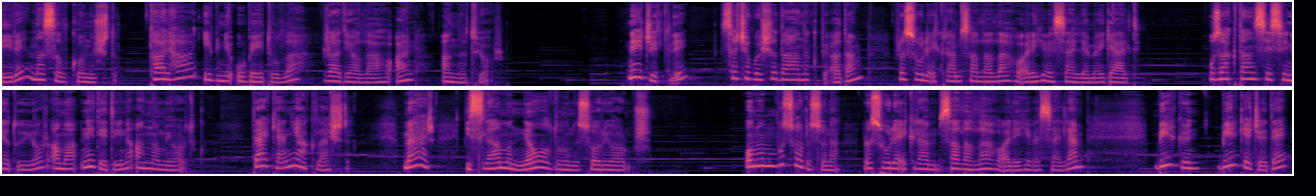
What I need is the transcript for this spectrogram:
ile nasıl konuştu? Talha İbni Ubeydullah radıyallahu anh anlatıyor. Necidli, saçı başı dağınık bir adam Resul-i Ekrem sallallahu aleyhi ve selleme geldi. Uzaktan sesini duyuyor ama ne dediğini anlamıyorduk. Derken yaklaştı. Meğer İslam'ın ne olduğunu soruyormuş. Onun bu sorusuna Resul-i Ekrem sallallahu aleyhi ve sellem bir gün bir gecede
